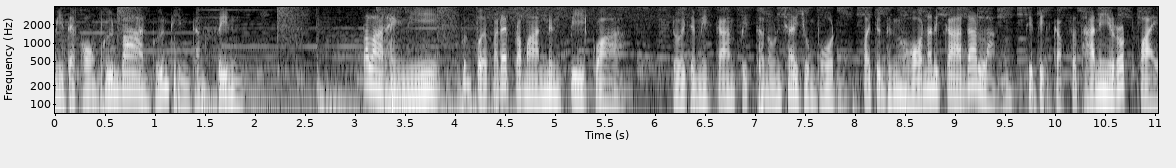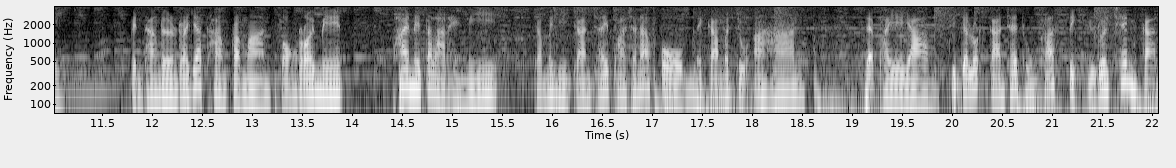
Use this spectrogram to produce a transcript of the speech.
มีแต่ของพื้นบ้านพื้นถิ่นทั้งสิ้น ตลาดแห่งนี้เพิ่งเปิดมาได้ประมาณ 1 ปีกว่า โดยจะมีการปิดถนนชัยชุมพล ไปจนถึงหอนาฬิกาด้านหลังที่ติดกับสถานีรถไฟ เป็นทางเดินระยะทางประมาณ 200 เมตร ภายในตลาดแห่งนี้จะไม่มีการใช้ภาชนะโฟมในการบรรจุอาหาร และพยายามที่จะลดการใช้ถุงพลาสติกอยู่ด้วยเช่นกัน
